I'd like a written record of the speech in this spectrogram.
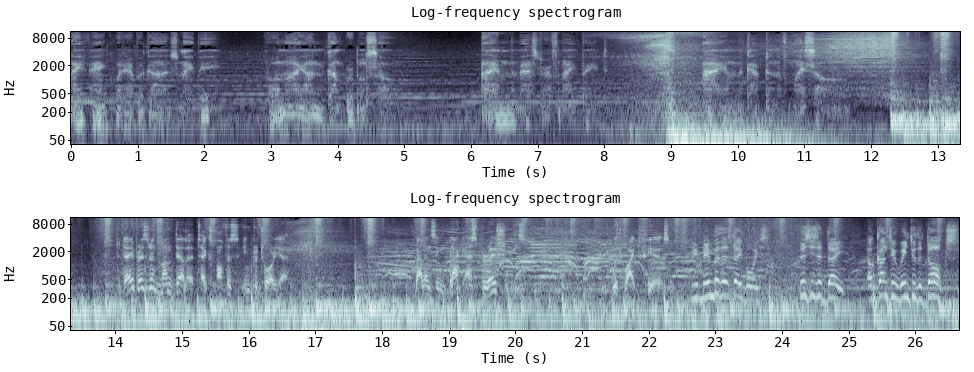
I thank whatever gods may be for my unconquerable soul. I am the master of my fate. I am the captain of my soul. Today, President Mandela takes office in Pretoria, balancing black aspirations with white fears. Remember this day, boys. This is a day our country went to the dogs.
